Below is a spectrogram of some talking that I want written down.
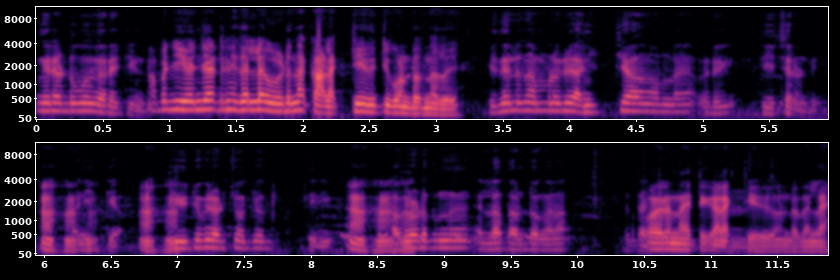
ഇങ്ങനെ രണ്ട് മൂന്ന് വെറൈറ്റി ഉണ്ട്. അപ്പൊ ജീവൻ ചേട്ടൻ ഇതെല്ലാം ഇവിടുന്ന് കളക്ട് ചെയ്തിട്ട് കൊണ്ടുവന്നത്? ഇതിൽ നമ്മളൊരു അനിത്യ എന്നുള്ള ഒരു ടീച്ചർ ഉണ്ട്. ആ യൂട്യൂബിൽ അടിച്ചു നോക്കിയാൽ തിരിയും. ആ ആ അവരോട് നിന്ന് എല്ലാ തണ്ടും അങ്ങനെ. ഓരോന്നായിട്ട് കളക്ട് ചെയ്ത് കൊണ്ടുവന്നല്ലേ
